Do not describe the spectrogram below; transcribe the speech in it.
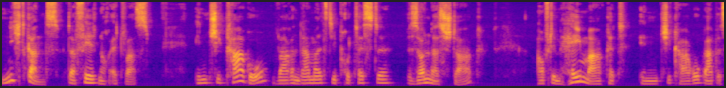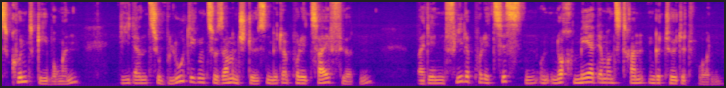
Nicht ganz, da fehlt noch etwas. In Chicago waren damals die Proteste besonders stark. Auf dem Haymarket in Chicago gab es Kundgebungen, die dann zu blutigen Zusammenstößen mit der Polizei führten, bei denen viele Polizisten und noch mehr Demonstranten getötet wurden.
